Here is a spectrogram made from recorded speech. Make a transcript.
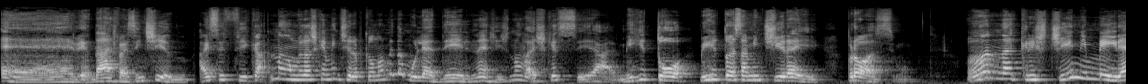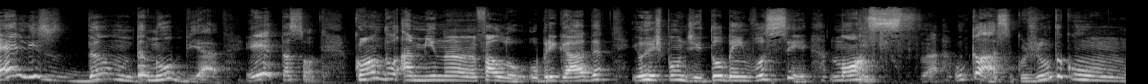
É, verdade, faz sentido. Aí você fica, não, mas acho que é mentira, porque o nome da mulher dele, né, gente, não vai esquecer. Ah, me irritou, me irritou essa mentira aí. Próximo. Ana Cristine Meirelles Dan Danúbia. Eita só. Quando a mina falou obrigada, eu respondi, tô bem, você. Nossa, um clássico. Junto com,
